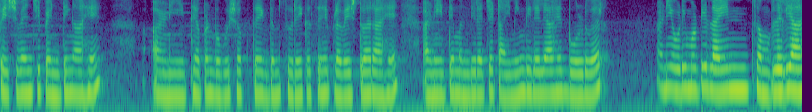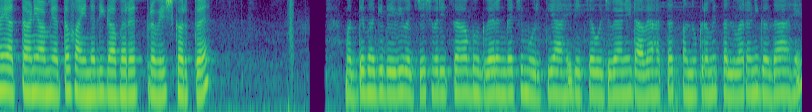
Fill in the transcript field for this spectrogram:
पेशव्यांची पेंटिंग आहे. आणि इथे आपण बघू शकतो एकदम सुरेख असे हे प्रवेशद्वार आहे आणि इथे मंदिराचे टायमिंग दिलेले आहेत बोर्डवर आणि एवढी मोठी लाईन संपलेली आहे आत्ता आणि आम्ही आता फायनली गाभाऱ्यात प्रवेश करतो आहे मध्यभागी देवी वज्रेश्वरीचा भगव्या रंगाची मूर्ती आहे ज्याच्या उजव्या आणि डाव्या हातात अनुक्रमे तलवार आणि गदा आहे.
